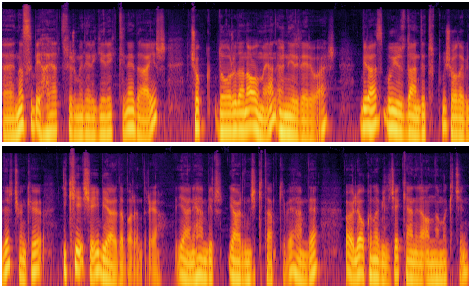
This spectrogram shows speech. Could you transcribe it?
e, nasıl bir hayat sürmeleri gerektiğine dair çok doğrudan olmayan önerileri var. Biraz bu yüzden de tutmuş olabilir çünkü iki şeyi bir arada barındırıyor. Yani hem bir yardımcı kitap gibi hem de öyle okunabilecek kendini anlamak için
